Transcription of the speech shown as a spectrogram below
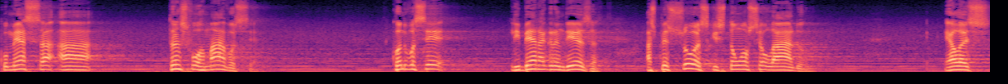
começa a transformar você. Quando você libera a grandeza, as pessoas que estão ao seu lado, elas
